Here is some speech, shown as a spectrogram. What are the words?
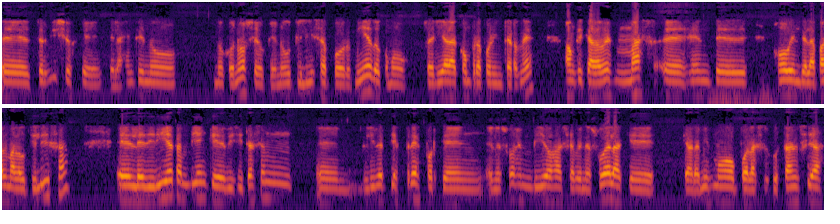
eh, servicios que, la gente no, no conoce o que no utiliza por miedo, como sería la compra por Internet, aunque cada vez más eh, gente joven de La Palma la utiliza. Eh, le diría también que visitasen eh, Liberty Express porque en, esos envíos hacia Venezuela, que, que ahora mismo por las circunstancias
